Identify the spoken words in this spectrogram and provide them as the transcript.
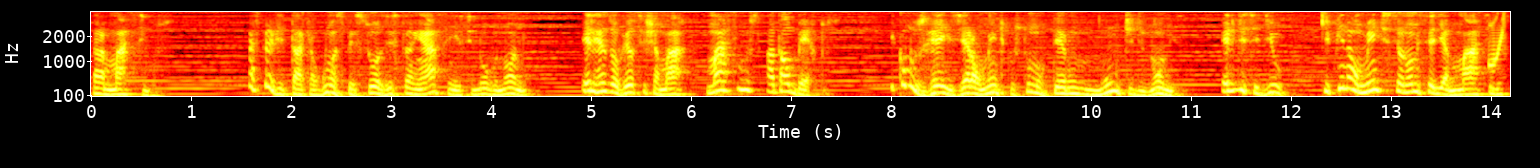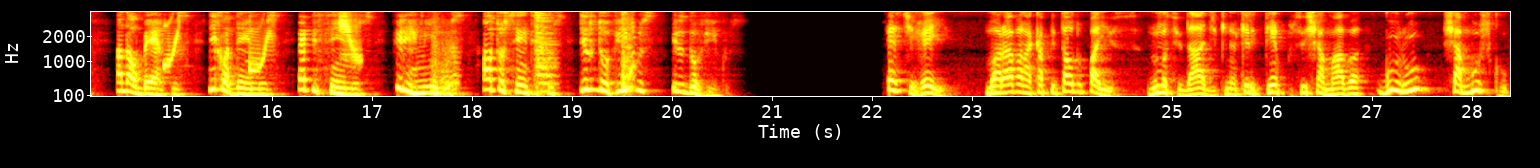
para Máximos. Mas para evitar que algumas pessoas estranhassem esse novo nome, ele resolveu se chamar Máximos Adalbertos. E como os reis geralmente costumam ter um monte de nomes, ele decidiu que finalmente seu nome seria Máximos Adalbertos, Nicodemos, Epicênios, Firminos, autocêntricos, de Ludovicos e Ludovicos. Este rei morava na capital do país, numa cidade que naquele tempo se chamava Guru Chamusco.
